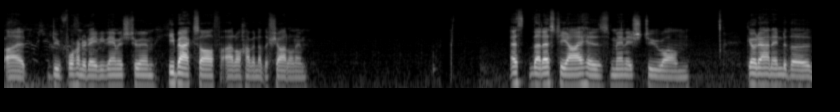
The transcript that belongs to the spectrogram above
I do 480 damage to him. He backs off. I don't have another shot on him. S that STI has managed to um, go down into the,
